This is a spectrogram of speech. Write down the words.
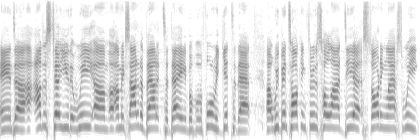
And uh, I'll just tell you that we, um, I'm excited about it today. But before we get to that, uh, we've been talking through this whole idea starting last week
